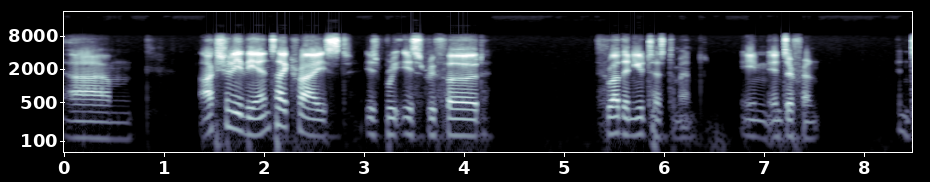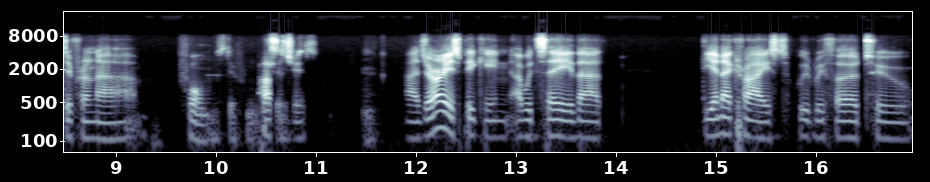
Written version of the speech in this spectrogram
um, actually the antichrist is is referred throughout the New Testament in in different in different um, Forms different. passages. Yeah. Uh, generally speaking, I would say that the Antichrist would refer to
